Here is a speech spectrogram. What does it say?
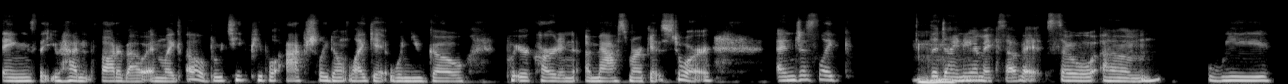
things that you hadn't thought about? And like oh boutique people actually don't like it when you go put your card in a mass market store. And just like mm-hmm. the dynamics of it. So um we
